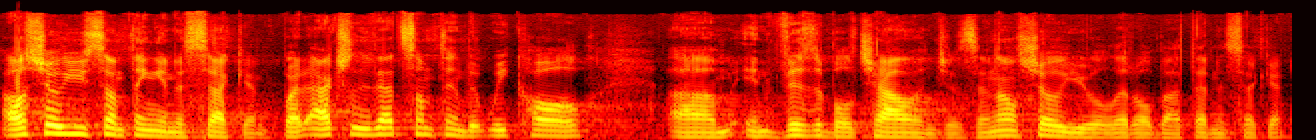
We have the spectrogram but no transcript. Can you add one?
I'll show you something in a second, but actually, that's something that we call um, invisible challenges, and I'll show you a little about that in a second.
